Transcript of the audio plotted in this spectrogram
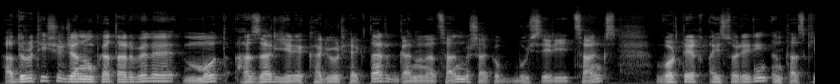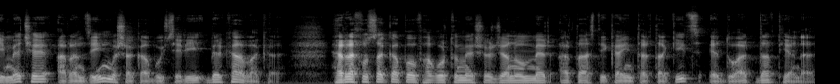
Հադրութի շրջանում կատարվել է մոտ 1300 հեկտար գանանացան մշակաբույսերի ցանքս, որտեղ այսօրերին ընթացքի մեջ է առանձին մշակաբույսերի բերքահավաքը։ Հերրախոսակապով հաղորդում է շրջանում մեր արտասթիկային թղթակից Էդուարդ Դավթյանը։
